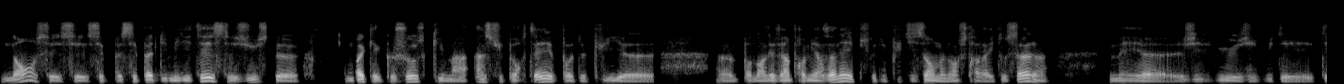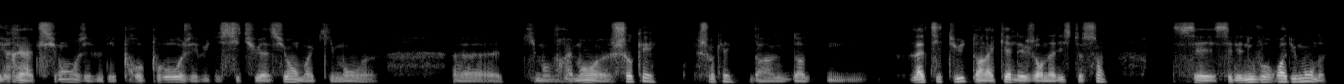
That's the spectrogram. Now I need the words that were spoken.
Non, c'est c'est pas de l'humilité, c'est juste euh, moi quelque chose qui m'a insupporté depuis euh, euh, pendant les 20 premières années, puisque depuis 10 ans maintenant je travaille tout seul. Mais j'ai vu, vu des, des réactions, j'ai vu des propos, j'ai vu des situations, moi, qui m'ont qui m'ont vraiment choqué, choqué dans, dans l'attitude dans laquelle les journalistes sont. C'est les nouveaux rois du monde.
